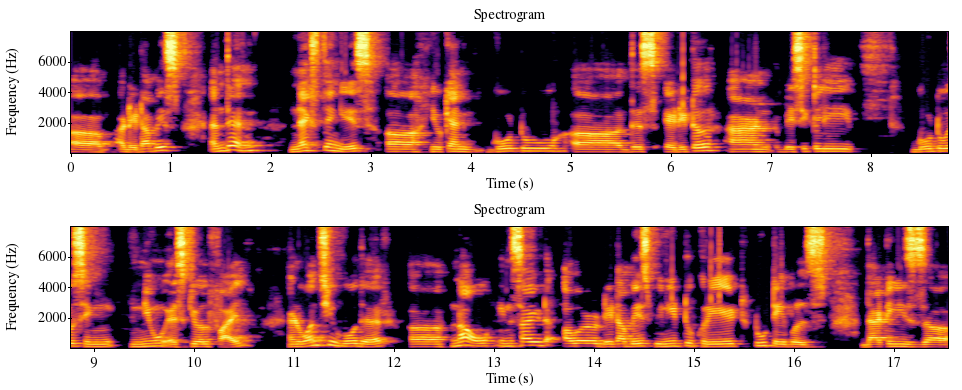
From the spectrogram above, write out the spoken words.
uh, a database. And then next thing is uh, you can go to uh, this editor and basically go to a new sql file. And once you go there uh, now inside our database we need to create two tables. That is uh,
